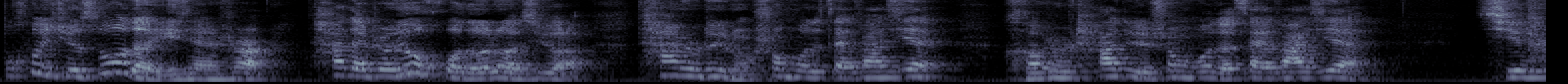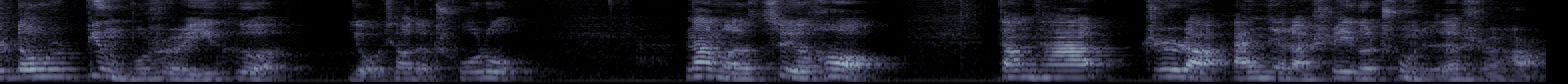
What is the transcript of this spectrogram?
不会去做的一件事儿，他在这儿又获得乐趣了。他是对一种生活的再发现，可是他对生活的再发现，其实都并不是一个。有效的出路。那么最后，当他知道 Angela 是一个处女的时候，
